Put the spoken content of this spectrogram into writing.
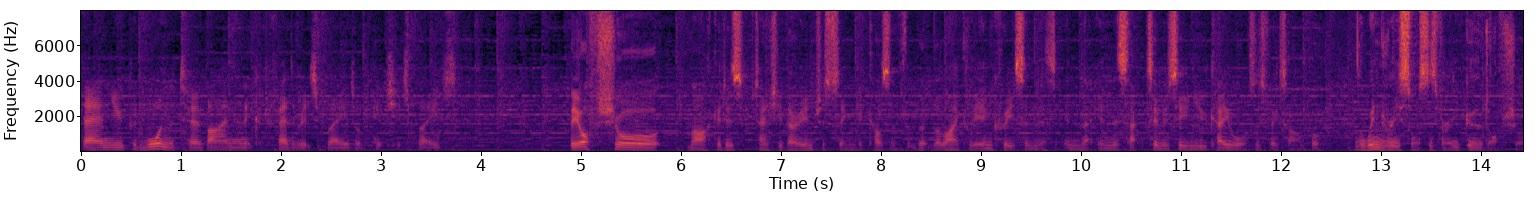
then you could warn the turbine and it could feather its blades or pitch its blades. The offshore market is potentially very interesting because of the, the likely increase in this, in, the, in this activity in UK waters, for example. The wind resource is very good offshore,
